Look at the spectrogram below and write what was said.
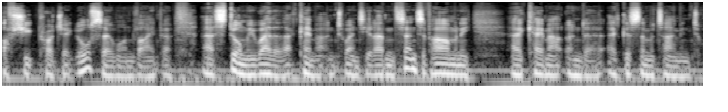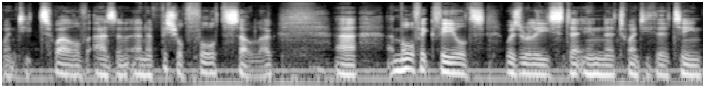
offshoot project also on Viper. Uh, Stormy Weather that came out in 2011. Sense of Harmony uh, came out under Edgar Summertyme in 2012 as an, an official fourth solo. Uh, Morphic Fields was released in uh, 2013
